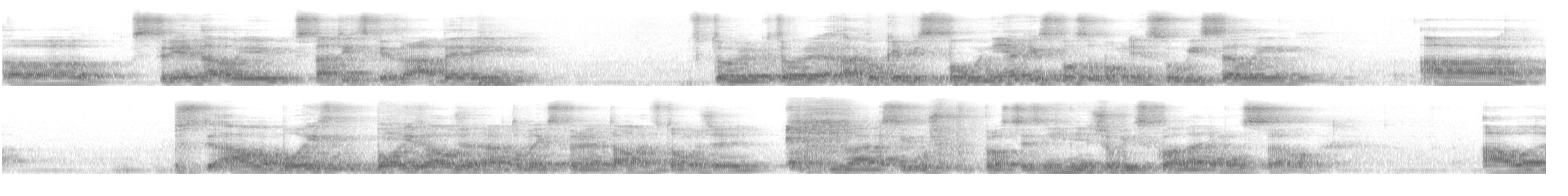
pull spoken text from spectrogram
uh, striedali statické zábery, ktoré, ktoré ako keby spolu nejakým spôsobom nesúviseli a áno, boli, boli založené na tom experimentálne v tom, že divák si už proste z nich niečo vyskladať musel. Ale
